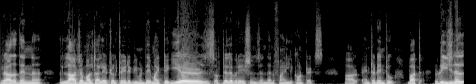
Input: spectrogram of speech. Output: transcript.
rather than uh, larger multilateral trade agreement. They might take years of deliberations and then finally contracts are entered into. But regional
